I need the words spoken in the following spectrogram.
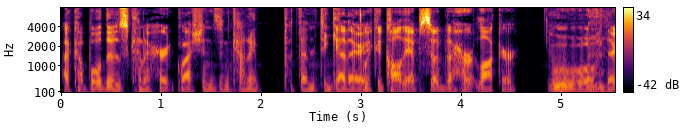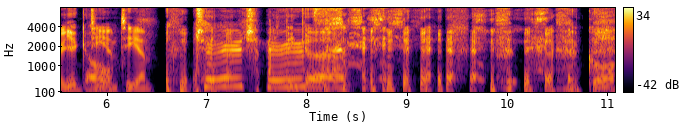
a couple of those kind of hurt questions and kind of put them together. We could call the episode The Hurt Locker. Ooh, there you go. TM TM. church I think hurts. uh, Cool. Uh,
